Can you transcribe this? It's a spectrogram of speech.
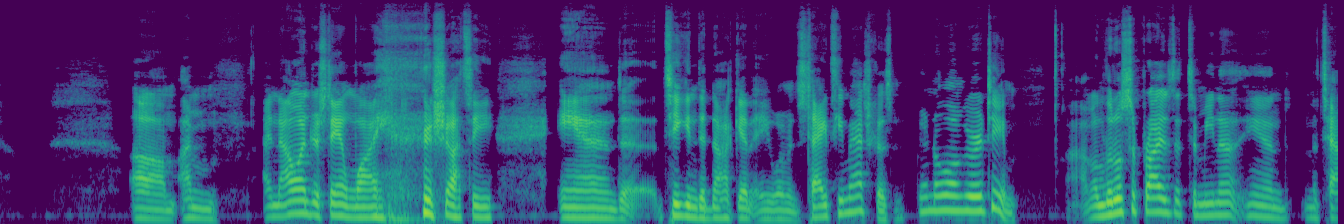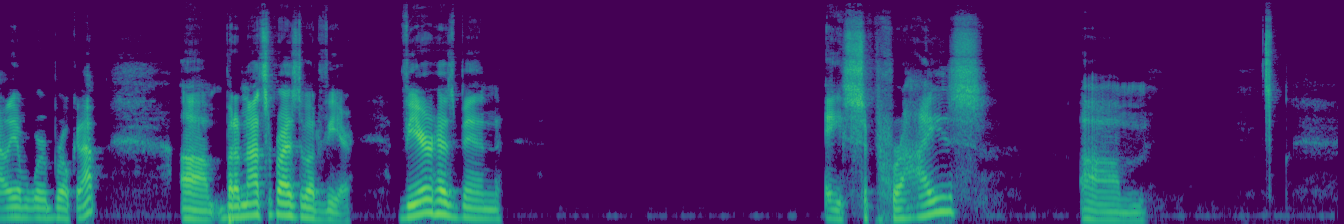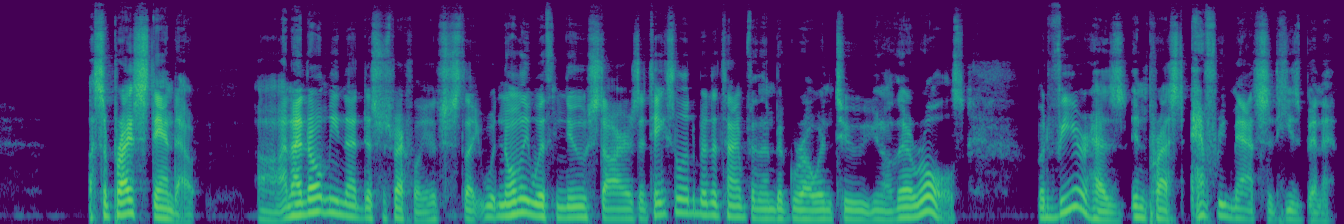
Um, I'm I now understand why Shotzi and uh, Tegan did not get a women's tag team match because they're no longer a team. I'm a little surprised that Tamina and Natalya were broken up, um, but I'm not surprised about Veer. Veer has been a surprise, um, a surprise standout. Uh, and I don't mean that disrespectfully. It's just like normally with new stars, it takes a little bit of time for them to grow into you know their roles. But Veer has impressed every match that he's been in.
